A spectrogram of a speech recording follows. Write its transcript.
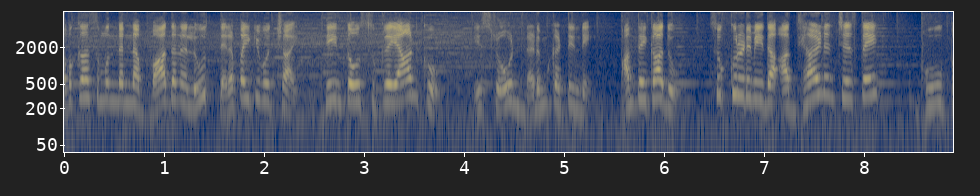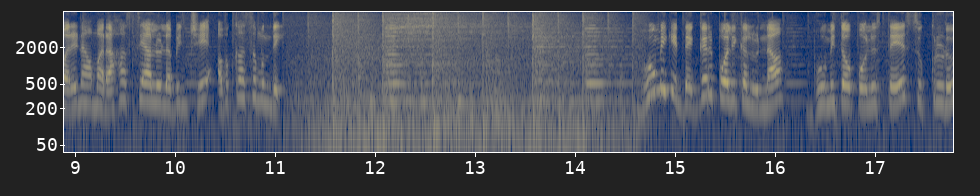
అవకాశముందన్న వాదనలు తెరపైకి వచ్చాయి. దీంతో శుక్రయాన్కు ఇస్రో నడుం కట్టింది. అంతేకాదు శుక్రుడి మీద అధ్యయనం చేస్తే భూ పరిణామ రహస్యాలు లభించే అవకాశముంది. భూమికి దగ్గర పోలికలున్నా భూమితో పోలిస్తే శుక్రుడు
